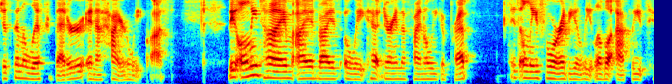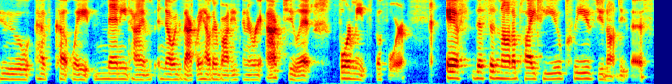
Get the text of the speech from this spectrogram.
just going to lift better in a higher weight class. The only time I advise a weight cut during the final week of prep is only for the elite level athletes who have cut weight many times and know exactly how their body is going to react to it for meets before. If this does not apply to you, please do not do this.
